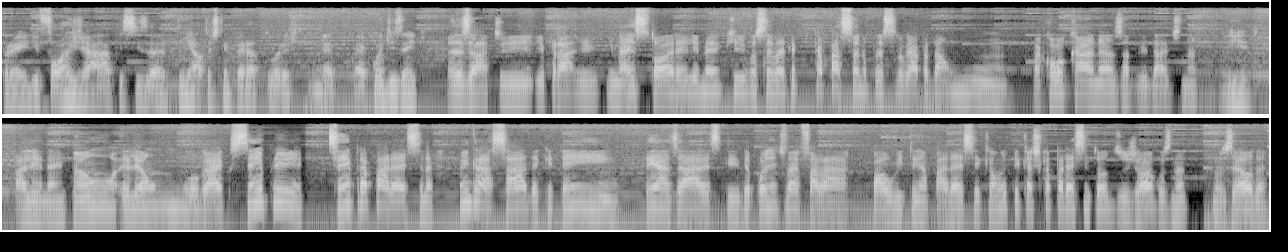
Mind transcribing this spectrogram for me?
pra ele forjar precisa ter altas temperaturas, é, é condizente. Exato. E, e, pra, e, e na história ele meio que você vai ter que ficar passando por esse lugar pra dar um. pra colocar, né, as habilidades, né? Isso. ali, né? Então ele é um lugar que sempre, sempre aparece, né? O engraçado é que tem, tem as áreas que depois a gente vai falar qual item aparece, que é um item que acho que aparece em todos os jogos, né? No Zelda.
